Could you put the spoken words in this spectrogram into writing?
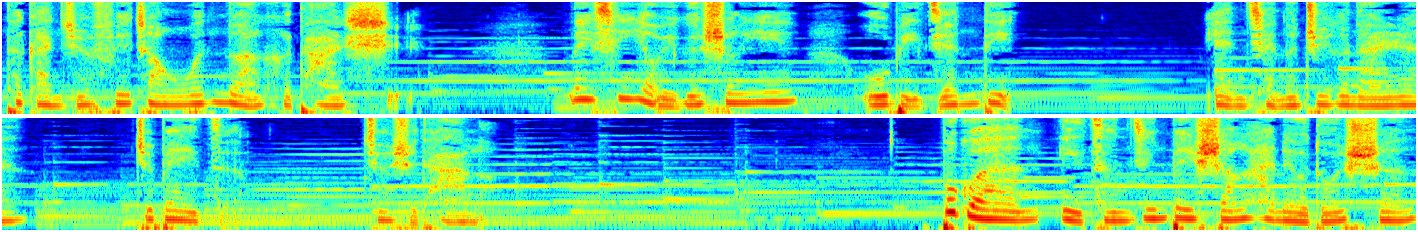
他感觉非常温暖和踏实，内心有一个声音无比坚定：眼前的这个男人，这辈子就是他了。不管你曾经被伤害的有多深，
